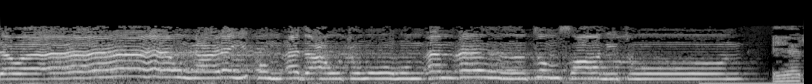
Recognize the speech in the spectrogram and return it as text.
سَوَاءٌ عَلَيْكُمْ أَدْعَوْتُمُوهُمْ أَمْ أَنْتُمْ صَامِتُونَ Eğer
